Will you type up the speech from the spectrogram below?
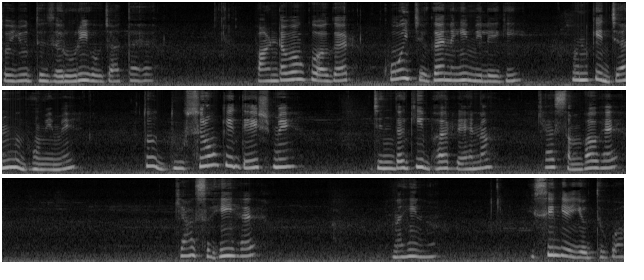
तो युद्ध ज़रूरी हो जाता है। पांडवों को अगर कोई जगह नहीं मिलेगी उनके जन्मभूमि में तो दूसरों के देश में ज़िंदगी भर रहना क्या संभव है? क्या सही है? नहीं ना। इसीलिए युद्ध हुआ।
